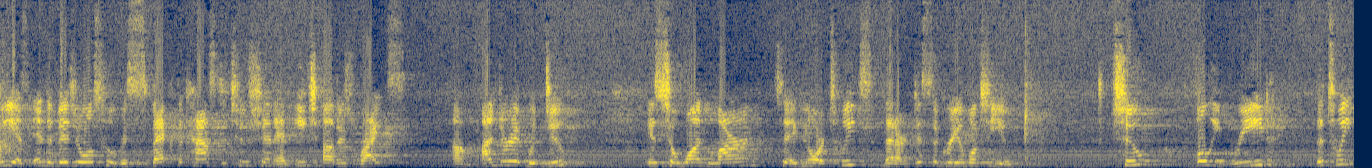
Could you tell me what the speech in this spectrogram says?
we as individuals who respect the Constitution and each other's rights um, under it would do is to one, learn to ignore tweets that are disagreeable to you. Two, fully read the tweet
